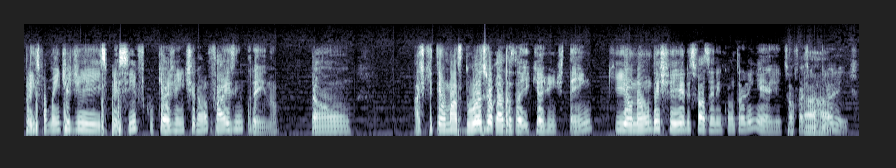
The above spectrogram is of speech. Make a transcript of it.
principalmente de específico, que a gente não faz em treino. Então, acho que tem umas duas jogadas aí que a gente tem que eu não deixei eles fazerem contra ninguém, a gente só faz Aham. contra a gente.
